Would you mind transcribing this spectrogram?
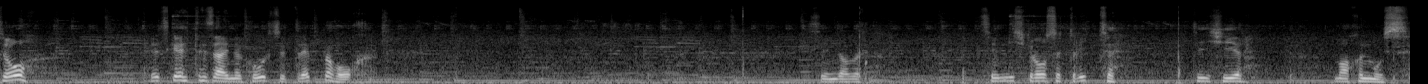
So. Jetzt geht es eine kurze Treppe hoch. Sind aber ziemlich große Tritte, die ich hier machen muss.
